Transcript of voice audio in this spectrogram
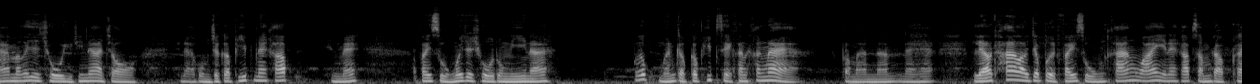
นะ มันก็จะโชว์อยู่ที่หน้าจอเห็นไหมผมจะกระพริบนะครับ เห็นไหมไฟสูงก็จะโชว์ตรงนี้นะปุ๊บเหมือนกับกระพริบเสกคันข้างหน้าประมาณนั้นนะฮะ แล้วถ้าเราจะเปิดไฟสูงค้างไว้นะครับสำหรับใคร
